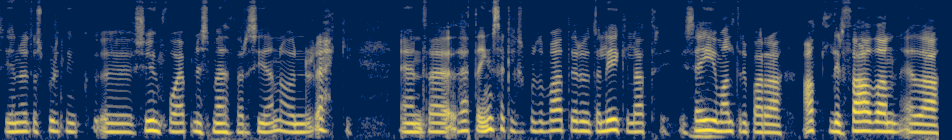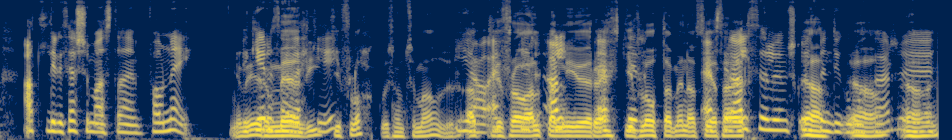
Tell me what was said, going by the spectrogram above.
Síðan er þetta spurning uh, sum fá efnis meðferð síðan og önnur ekki en það, þetta einstaklingsbundi mat eru þetta líkilatrið við segjum aldrei bara allir þaðan eða allir í þessum aðstæðum fá nei Við við erum það með ríki flokku samt sem áður Já, allir frá eftir- Albaníu eru al- ekki eftir- flótamenn af því að eftir það er alþjóðlegum skuldbendingum Já, já, okkar já, já.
